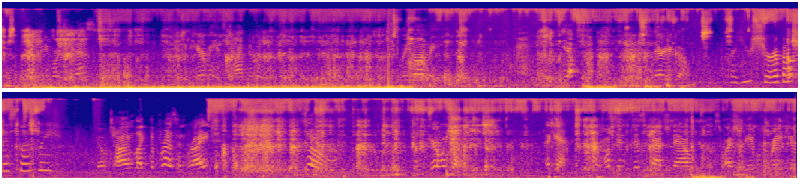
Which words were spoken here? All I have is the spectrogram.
Deputy Martinez, you can hear me. It's time to move. Just lean on me. Yep. There you go. Are you sure about this, Leslie? No time like the present, right? So, here we go. Again, we're hooked into dispatch now, so I should be able to radio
